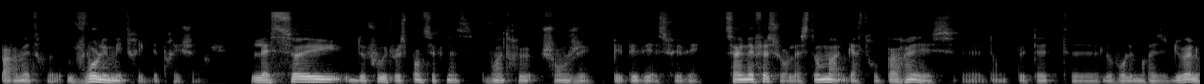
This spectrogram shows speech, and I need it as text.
paramètres volumétriques de précharge. Les seuils de fluid responsiveness vont être changés, PPV, SVV. Ça a un effet sur l'estomac, gastroparèse, euh, donc peut-être euh, le volume résiduel,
